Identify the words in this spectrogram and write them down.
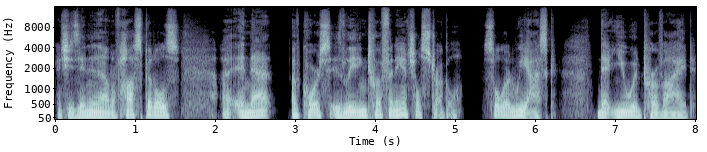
and she's in and out of hospitals. Uh, and that, of course, is leading to a financial struggle. So, Lord, we ask that you would provide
